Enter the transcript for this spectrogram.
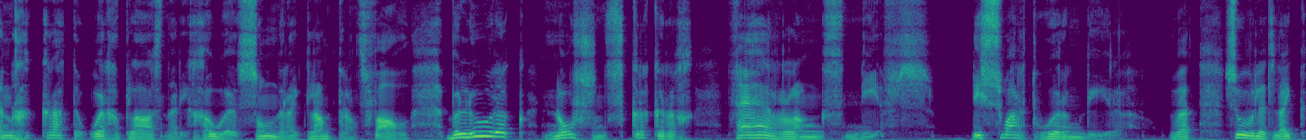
ingekratte oorgeplaas na die goue sonryk land Transvaal, beloer ek nors en skrikkerig ver langs neefs. Die swart horingdiere wat so wil dit lyk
